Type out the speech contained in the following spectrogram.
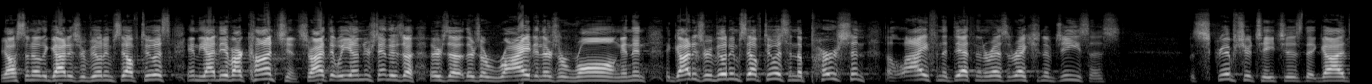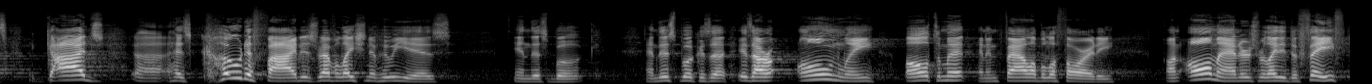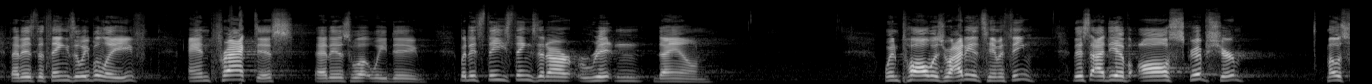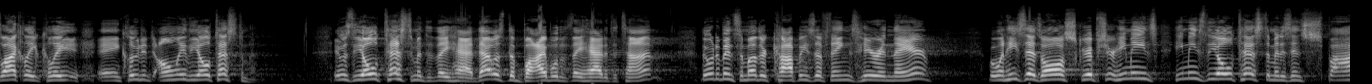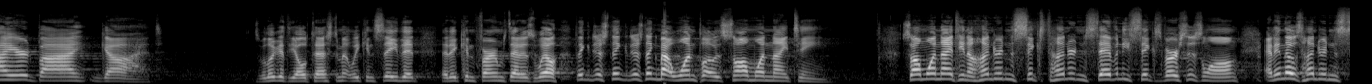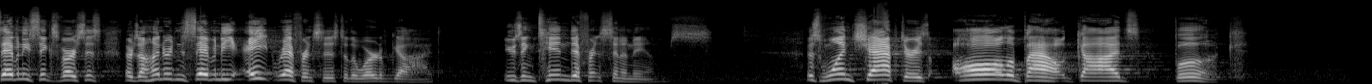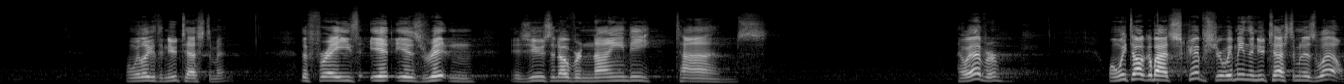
We also know that God has revealed himself to us in the idea of our conscience, right? That we understand there's a, there's a, there's a right and there's a wrong. And then God has revealed himself to us in the person, the life, and the death and the resurrection of Jesus. But Scripture teaches that God's, God's uh, has codified his revelation of who he is in this book. And this book is, a, is our only ultimate and infallible authority on all matters related to faith, that is, the things that we believe and practice, that is what we do. But it's these things that are written down. When Paul was writing to Timothy, this idea of all scripture most likely included only the Old Testament. It was the Old Testament that they had. That was the Bible that they had at the time. There would have been some other copies of things here and there. But when he says all scripture, he means, he means the Old Testament is inspired by God. As we look at the Old Testament, we can see that, that it confirms that as well. Think, just, think, just think about one Psalm 119. Psalm 119, 106, 176 verses long, and in those 176 verses, there's 178 references to the Word of God using 10 different synonyms. This one chapter is all about God's book. When we look at the New Testament, the phrase, it is written, is used in over 90 times. However, when we talk about Scripture, we mean the New Testament as well.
